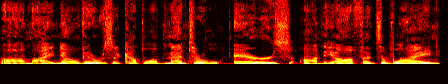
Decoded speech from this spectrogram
Um, I know there was a couple of mental errors on the offensive line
